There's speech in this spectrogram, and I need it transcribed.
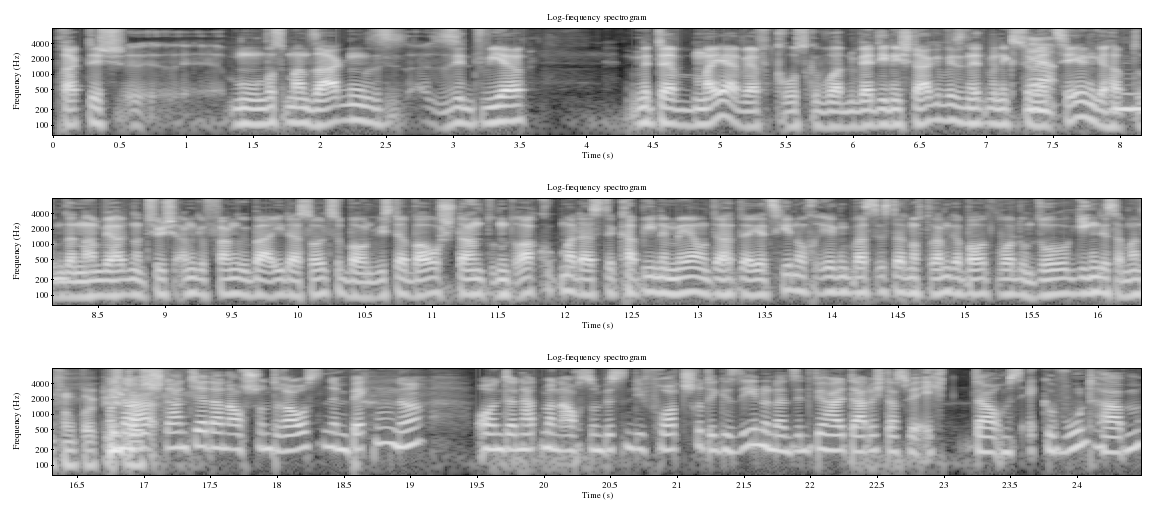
praktisch, äh, muss man sagen, sind wir mit der Meierwerft groß geworden. Wäre die nicht da gewesen, hätten wir nichts zum Ja. Erzählen gehabt. Und dann haben wir halt natürlich angefangen, über AIDA Soll zu bauen, wie ist der Baustand und oh, guck mal, da ist eine Kabine mehr und da hat er jetzt hier noch irgendwas, ist da noch dran gebaut worden. Und so ging das am Anfang praktisch Und da- stand ja dann auch schon draußen im Becken, ne? Und dann hat man auch so ein bisschen die Fortschritte gesehen und dann sind wir halt dadurch, dass wir echt da ums Eck gewohnt haben,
